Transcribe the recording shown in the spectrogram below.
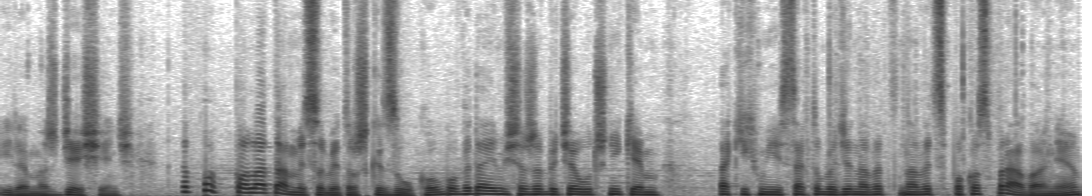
Ile masz? 10. No po, polatamy sobie troszkę z łuku, bo wydaje mi się, że bycie łucznikiem w takich miejscach to będzie nawet, nawet spoko sprawa, nie?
